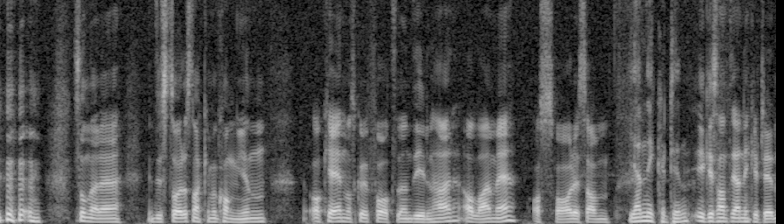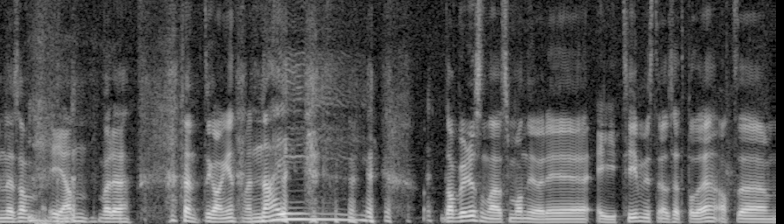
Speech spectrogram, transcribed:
sånn der, Du står og snakker med kongen. Ok, nå skal vi få til den dealen her. Alle er med. Og så liksom Jeg nikker til den. Ikke sant, jeg nikker til den liksom igjen. Bare femte gangen. Men nei! Da blir det sånn der som man gjør i A-Team, hvis dere har sett på det. At uh,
